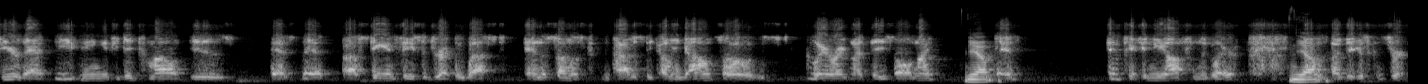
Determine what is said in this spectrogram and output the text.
fear that evening, if you did come out, is as that uh, stand faced directly west, and the sun was obviously coming down, so it was glare right in my face all night. Yeah. And, and picking me off from the glare. Yeah. That was my biggest concern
